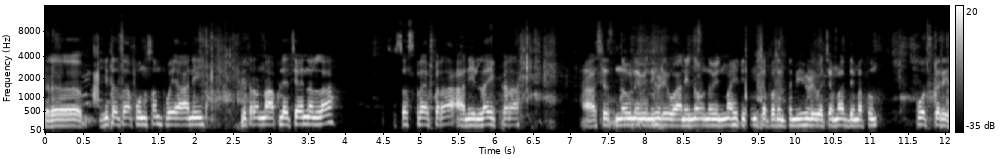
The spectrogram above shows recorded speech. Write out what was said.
तर इथंच आपण संपूया आणि मित्रांनो आपल्या चॅनलला सबस्क्राईब करा आणि लाईक करा. असेच नवनवीन व्हिडिओ आणि नवनवीन माहिती तुमच्यापर्यंत मी व्हिडिओच्या माध्यमातून पोच करेन.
